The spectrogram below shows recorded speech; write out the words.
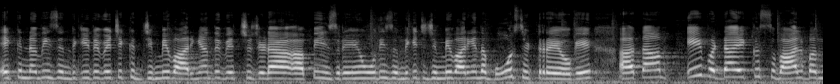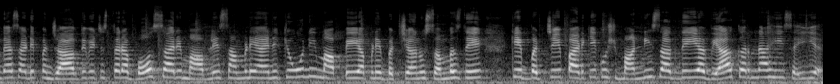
ਇੱਕ ਨਵੀਂ ਜ਼ਿੰਦਗੀ ਦੇ ਵਿੱਚ ਇੱਕ ਜ਼ਿੰਮੇਵਾਰੀਆਂ ਦੇ ਵਿੱਚ ਜਿਹੜਾ ਭੇਜ ਰਹੇ ਹੋ, ਉਹਦੀ ਜ਼ਿੰਦਗੀ 'ਚ ਜ਼ਿੰਮੇਵਾਰੀਆਂ ਦਾ ਬੋਝ ਸਿੱਟ ਰਹੇ ਹੋਗੇ। ਤਾਂ ਇਹ ਵੱਡਾ ਇੱਕ ਸਵਾਲ ਬਣਦਾ ਹੈ ਸਾਡੇ ਪੰਜਾਬ ਦੇ ਵਿੱਚ। ਇਸ ਤਰ੍ਹਾਂ ਬਹੁਤ ਸਾਰੇ ਮਾਮਲੇ ਸਾਹਮਣੇ ਆਏ ਨੇ। ਕਿਉਂ ਨਹੀਂ ਮਾਪੇ ਆਪਣੇ ਬੱਚਿਆਂ ਨੂੰ ਸਮਝਦੇ ਕਿ ਬੱਚੇ ਪੜ੍ਹ ਕੇ ਕੁਝ ਬਣ ਨਹੀਂ ਸਕਦੇ ਜਾਂ ਵਿਆਹ ਕਰਨਾ ਹੀ ਸਹੀ ਹੈ?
